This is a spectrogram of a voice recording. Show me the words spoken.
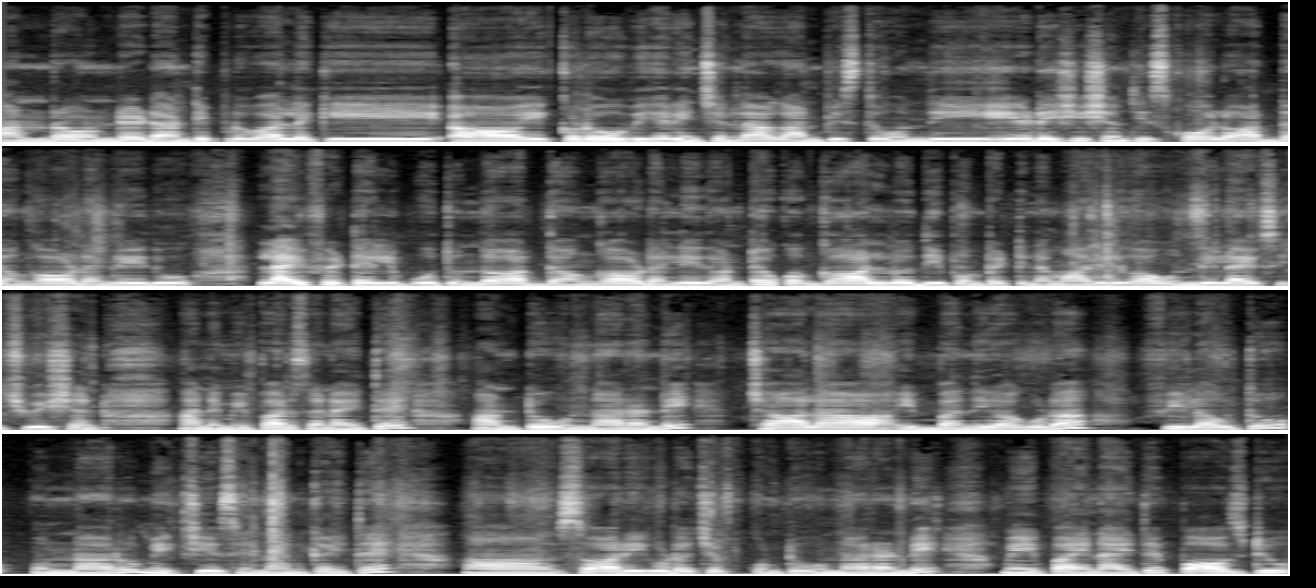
ungrounded అంటే ఇప్పుడు వాళ్ళకి ఎక్కడో విహరించినలాగా అనిపిస్తూ ఉంది. ఏ డెసిషన్ తీసుకోవాలో అర్థం కావడం లేదు. లైఫ్ ఎట్ వెళ్ళిపోతుందో అర్థం కావడం లేదు. అంటే ఒక గాల్లో దీపం పెట్టిన మాదిరిగా ఉంది లైఫ్ సిచ్యువేషన్ అని మీ పర్సన్ అయితే అంటూ ఉన్నారండి. చాలా ఇబ్బందిగా కూడా ఫీల్ అవుతూ ఉన్నారు. మీకు చేసిన దానికైతే సారీ కూడా చెప్పుకుంటూ ఉన్నారండి. మీ పైన అయితే పాజిటివ్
